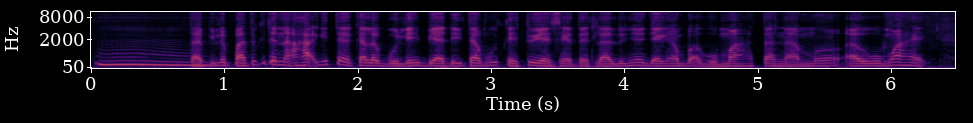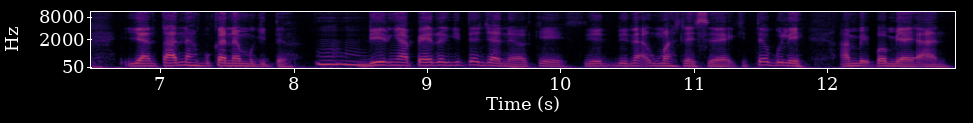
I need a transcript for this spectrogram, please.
Hmm. tapi lepas tu kita nak hak kita. Kalau boleh biar ada hitam putih. Tu yang saya kata selalunya jangan buat rumah atas nama uh, rumah yang tanah bukan nama kita. Hmm. dia dengan parent kita macam mana? Okay, dia, dia nak rumah selesa kita boleh ambil pembiayaan.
